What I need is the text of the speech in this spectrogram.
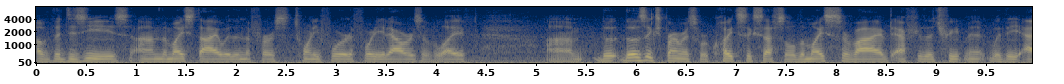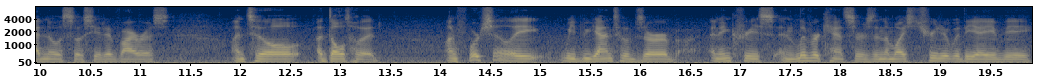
of the disease, um, the mice die within the first 24 to 48 hours of life. Um, th those experiments were quite successful. The mice survived after the treatment with the adeno-associated virus until adulthood. Unfortunately, we began to observe an increase in liver cancers in the mice treated with the AAV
